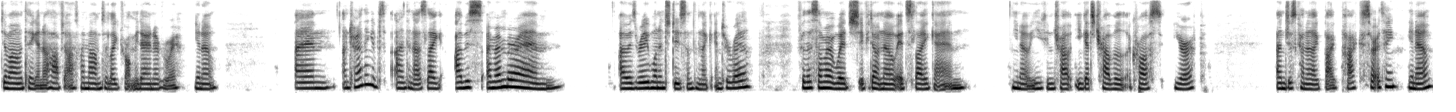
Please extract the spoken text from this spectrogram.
do my own thing and not have to ask my mom to like drop me down everywhere, you know. Um, I'm trying to think of anything else. Like I was, I remember um I was really wanting to do something like Interrail for the summer, which if you don't know, it's like um, you know, you can travel you get to travel across Europe and just kind of like backpack sort of thing, you know?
